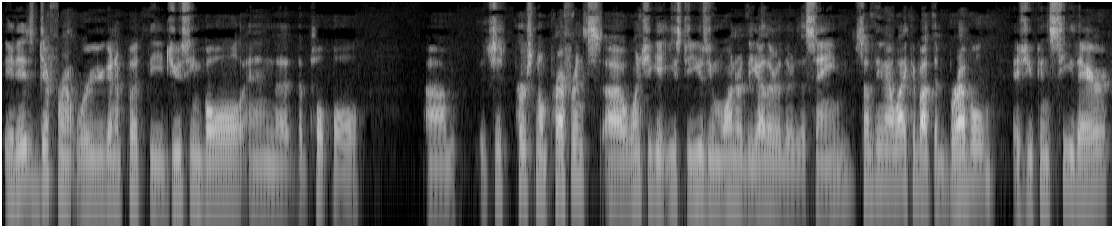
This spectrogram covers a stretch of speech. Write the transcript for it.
it is different where you're going to put the juicing bowl and the, the pulp bowl. Um, it's just personal preference. Uh, once you get used to using one or the other, they're the same. Something I like about the Breville, as you can see there,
